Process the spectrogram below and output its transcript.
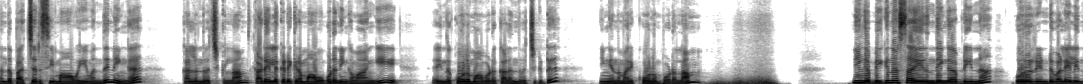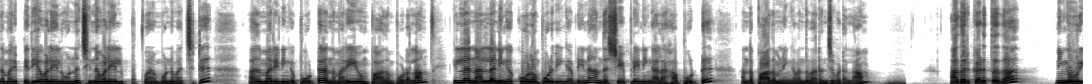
அந்த பச்சரிசி மாவையும் வந்து நீங்கள் கலந்து வச்சுக்கலாம். கடையில் கிடைக்கிற மாவை கூட நீங்கள் வாங்கி இந்த கோலமாவோட கலந்து வச்சுக்கிட்டு நீங்கள் இந்த மாதிரி கோலம் போடலாம். நீங்கள் பிகினர்ஸாக இருந்தீங்க அப்படின்னா ஒரு ரெண்டு வளையல் இந்த மாதிரி பெரிய வளையல் ஒன்று சின்ன வளையல் ஒன்று வச்சுட்டு அது மாதிரி நீங்கள் போட்டு அந்த மாதிரியும் பாதம் போடலாம். இல்லை நல்லா நீங்கள் கோலம் போடுவீங்க அப்படின்னா அந்த ஷேப்லேயே நீங்கள் அழகாக போட்டு அந்த பாதம் நீங்கள் வந்து வரைஞ்சி விடலாம். அதற்கடுத்ததாக நீங்கள் ஒரு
